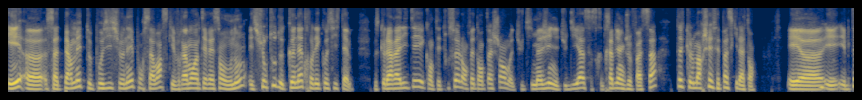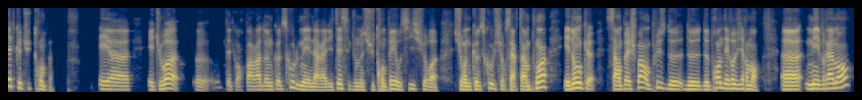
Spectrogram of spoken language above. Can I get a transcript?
et ça te permet de te positionner pour savoir ce qui est vraiment intéressant ou non, et surtout de connaître l'écosystème. Parce que la réalité, quand tu es tout seul en fait dans ta chambre, tu t'imagines et tu te dis, ah, ça serait très bien que je fasse ça, peut-être que le marché, c'est pas ce qu'il attend. Et, et, et peut-être que tu te trompes. Et, et tu vois, euh, peut-être qu'on reparlera d'Uncode School, mais la réalité, c'est que je me suis trompé aussi sur, euh, sur Uncode School sur certains points. Et donc, ça n'empêche pas en plus de, de, prendre des revirements. Euh, mais vraiment,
